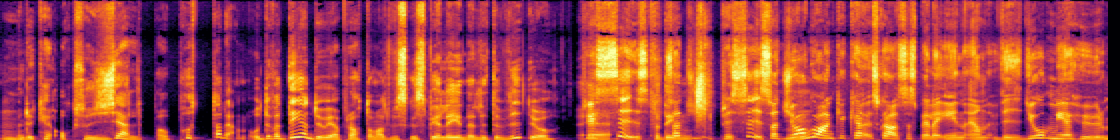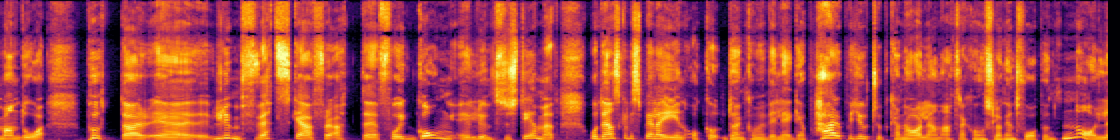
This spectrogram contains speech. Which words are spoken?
Mm. Men du kan också hjälpa och putta den. Och det var det du och jag pratade om att vi skulle spela in en liten video Eh, precis, eh, så att, precis, så att jag mm. och Anke ska alltså spela in en video med hur man då puttar eh, lymfvätska för att eh, få igång eh, lymfsystemet. Och den ska vi spela in och den kommer vi lägga här på Youtube-kanalen Attraktionslagen 2.0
